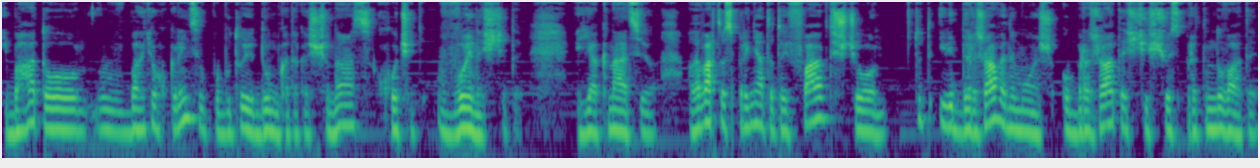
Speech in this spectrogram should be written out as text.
і багато в багатьох українців побутує думка така, що нас хочуть винищити як націю. Але варто сприйняти той факт, що тут і від держави не можеш ображатись чи щось претендувати.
